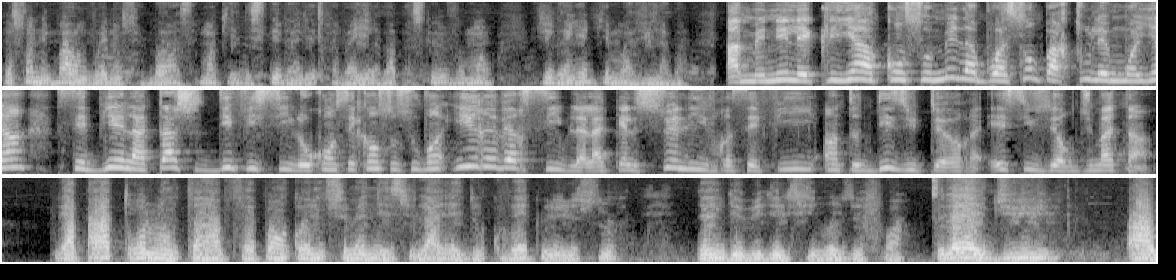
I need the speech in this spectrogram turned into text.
Personne ne m'a envoyé dans ce bar. C'est moi qui ai décidé d'aller travailler là-bas parce que vraiment, j'ai gagné bien ma vie là-bas. Amener les clients à consommer la boisson par tous les moyens, c'est bien la tâche difficile, aux conséquences souvent irréversibles à laquelle se livrent ces filles entre 18h et 6h du matin. Il n'y a pas trop longtemps, fait pas encore une semaine de cela, j'ai découvert que je souffre d'un début de cirrhose de foie. Cela est dû à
